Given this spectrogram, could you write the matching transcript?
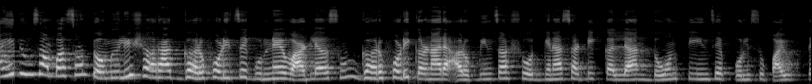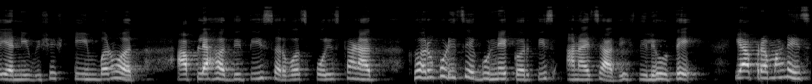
काही दिवसांपासून डोंबिवली शहरात घरफोडीचे गुन्हे वाढले असून घरफोडी करणाऱ्या आरोपींचा शोध घेण्यासाठी कल्याण दोन तीनचे पोलीस उपायुक्त यांनी विशेष टीम बनवत आपल्या हद्दीतील सर्वच पोलीस ठाण्यात घरफोडीचे गुन्हे करतीस आणायचे आदेश दिले होते. याप्रमाणेच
